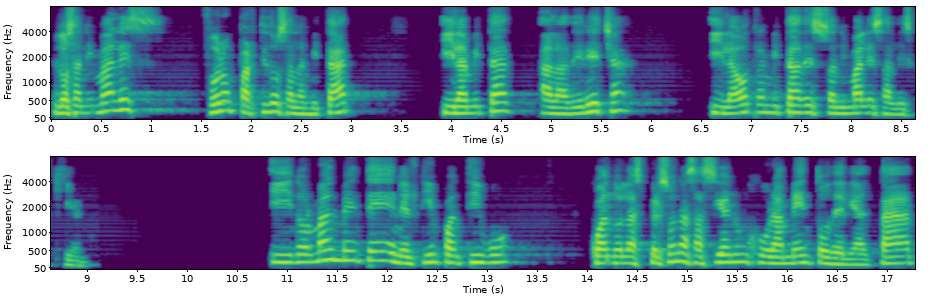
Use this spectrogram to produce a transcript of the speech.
Los animales fueron partidos a la mitad y la mitad a la derecha y la otra mitad de esos animales a la izquierda. Y normalmente en el tiempo antiguo, cuando las personas hacían un juramento de lealtad,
